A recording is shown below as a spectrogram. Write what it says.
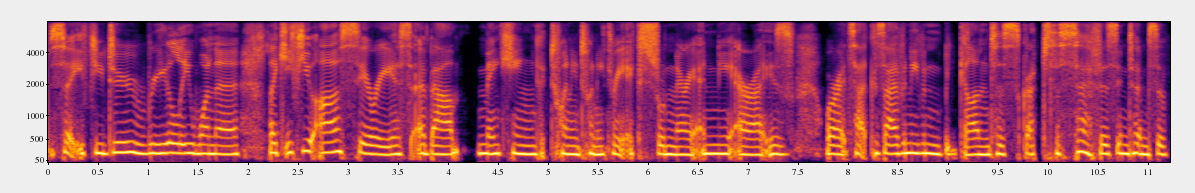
So if you do really want to, like, if you are serious about making 2023 extraordinary, a new era is where it's at. Cause I haven't even begun to scratch the surface in terms of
